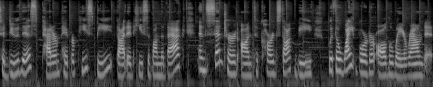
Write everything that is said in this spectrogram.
To do this, pattern paper piece B got adhesive on the back and centered onto cardstock B with a white border all the way around it.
